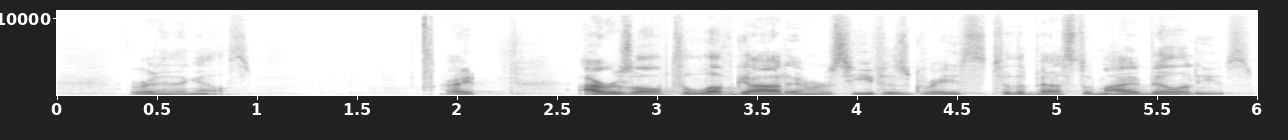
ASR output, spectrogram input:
or anything else. Right? I resolve to love God and receive his grace to the best of my abilities.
